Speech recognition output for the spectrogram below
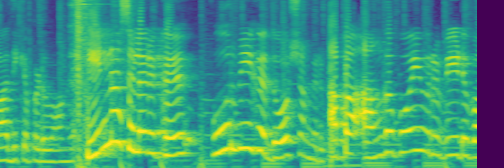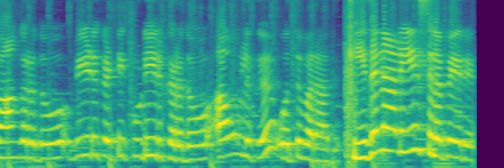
பாதிக்கப்படுவாங்க. இன்னும் சிலருக்கு பூர்வீக தோஷம் இருக்கும். அப்ப அங்க போய் ஒரு வீடு வாங்குறதோ வீடு கட்டி குடியிருக்கிறதோ அவங்களுக்கு ஒத்து வராது. இதனாலேயே சில பேரு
